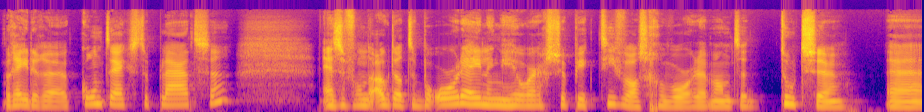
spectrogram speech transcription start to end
bredere context te plaatsen. En ze vonden ook dat de beoordeling heel erg subjectief was geworden, want de toetsen, uh,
